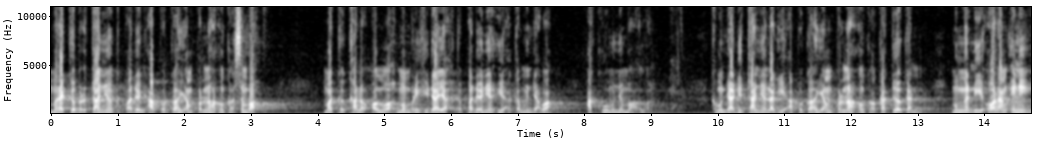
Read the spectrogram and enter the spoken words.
mereka bertanya kepadanya apakah yang pernah engkau sembah? Maka kalau Allah memberi hidayah kepadanya ia akan menjawab aku menyembah Allah. Kemudian ditanya lagi apakah yang pernah engkau katakan mengenai orang ini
